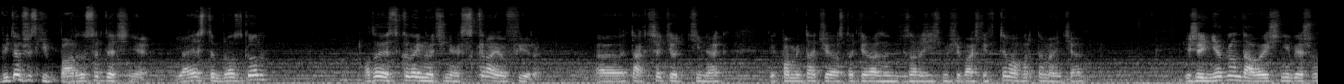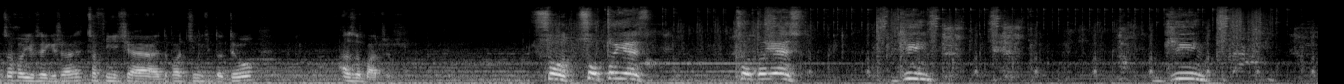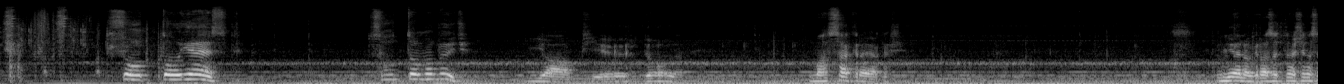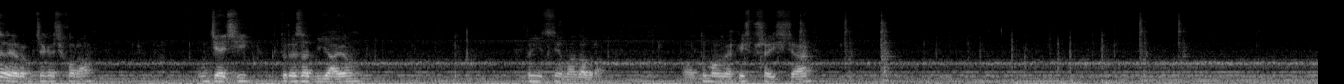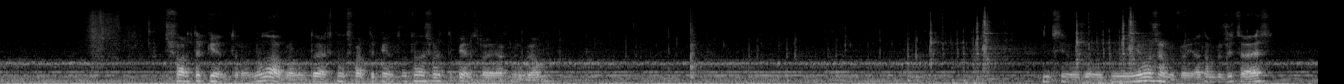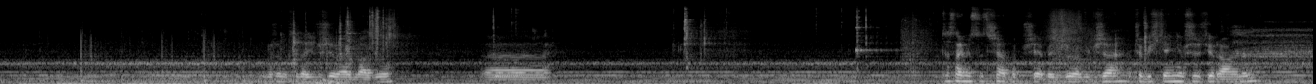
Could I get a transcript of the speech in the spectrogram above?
Witam wszystkich bardzo serdecznie. Ja jestem Rozgon, a to jest kolejny odcinek z Cry of Fear. E, tak, trzeci odcinek. Jak pamiętacie, ostatnim razem znaleźliśmy się właśnie w tym apartamencie. Jeżeli nie oglądałeś, nie wiesz o co chodzi w tej grze, cofnijcie dwa odcinki do tyłu, a zobaczysz. Co? Co to jest? Co to jest? Gin! Gin! Co to jest? Co to ma być? Ja pierdolę. Masakra jakaś. Nie no, gra zaczyna się na serio robić jakaś chora. Dzieci, które zabijają. To nic nie ma, dobra. O, tu mamy jakieś przejście. Czwarte piętro. No dobra, no to jak na czwarte piętro, to na czwarte piętro, jak mówią. Nic nie możemy, nie, nie możemy wejść, a tam wyżej co jest? Możemy sobie dać w żyłę od razu. Eee... Czasami co trzeba przyjebać żyłę w grze, oczywiście nie w życiu realnym.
